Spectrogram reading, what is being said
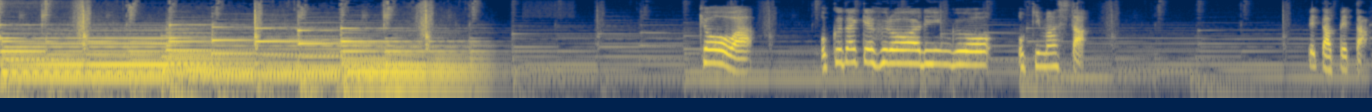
今日は置くだけフロアリングを置きました。ペタペタ。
